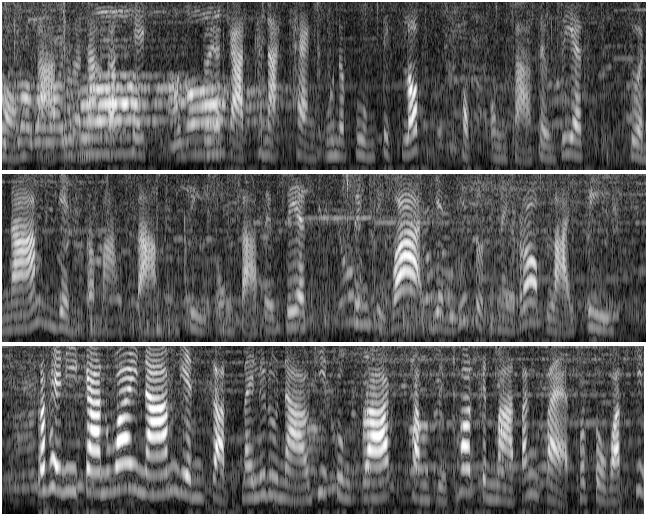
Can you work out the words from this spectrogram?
ของสาธารณรัฐเช็กโดยอากาศขณะแข่งอุณหภูมิติดลบ 6 องศาเซลเซียส ส่วนน้ำเย็นประมาณ 3-4 องศาเซลเซียส ซึ่งถือว่าเย็นที่สุดในรอบหลายปี ประเพณีการว่ายน้ำเย็นจัดในฤดูหนาวที่กรุงปรากทำสืบทอดกันมาตั้งแต่ทศวรรษที่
